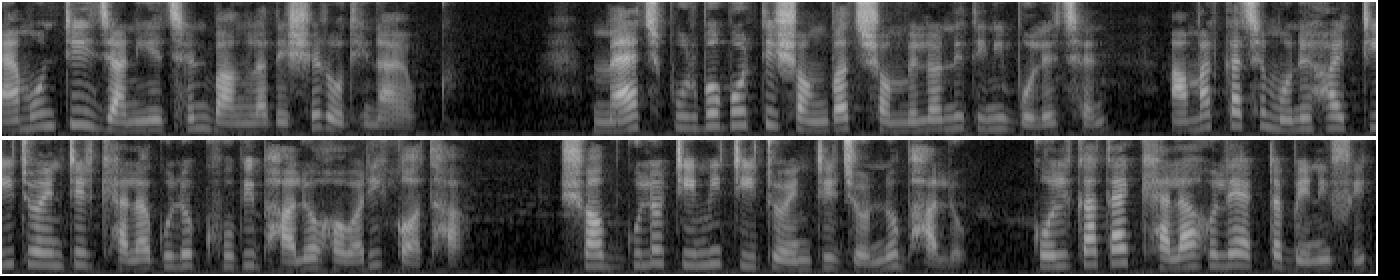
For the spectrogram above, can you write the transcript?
এমনটিই জানিয়েছেন বাংলাদেশের অধিনায়ক। ম্যাচ পূর্ববর্তী সংবাদ সম্মেলনে তিনি বলেছেন আমার কাছে মনে হয় টি টোয়েন্টির খেলাগুলো খুবই ভালো হওয়ারই কথা। সবগুলো টিমই টি টোয়েন্টির জন্য ভালো। কলকাতায় খেলা হলে একটা বেনিফিট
